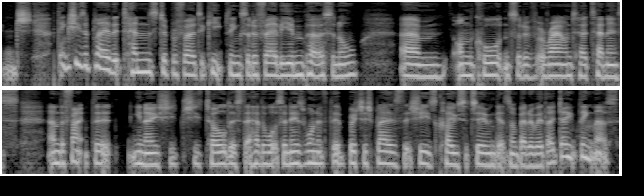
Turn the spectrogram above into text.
I think she's a player that tends to prefer to keep things sort of fairly impersonal um, on the court and sort of around her tennis. And the fact that you know she she told us that Heather Watson is one of the British players that she's closer to and gets on better with. I don't think that's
